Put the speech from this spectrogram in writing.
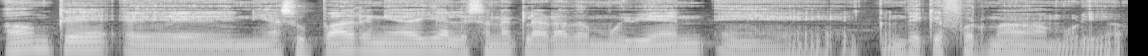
aunque eh, ni a su padre ni a ella les han aclarado muy bien eh, de qué forma murió.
